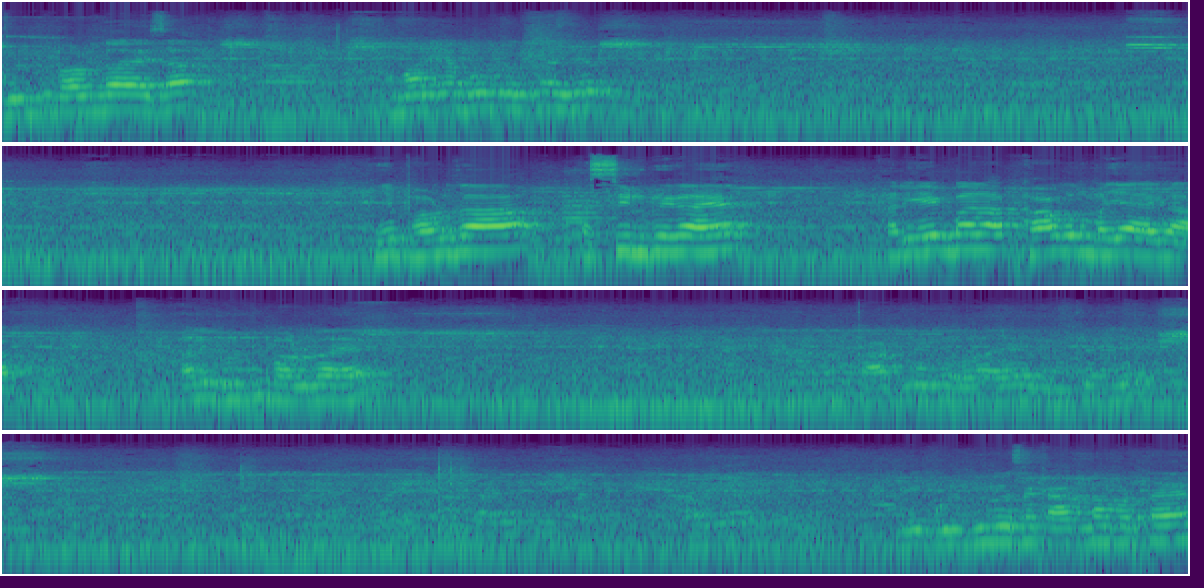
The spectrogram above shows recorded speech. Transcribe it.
कुल्फी पाउडर ऐसा। हमारे यहाँ बहुत चलता है इधर। ये फालूदा अस्सी रुपये का है। खाली एक बार आप खाओगे तो मज़ा आएगा आपको। खाली कुल्फी फालूदा है। काटने का थोड़ा है है। ये गुलबी में से काटना पड़ता है।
